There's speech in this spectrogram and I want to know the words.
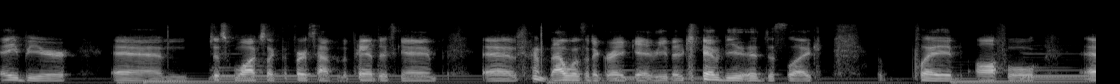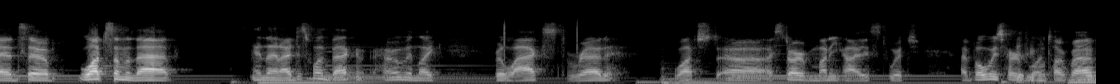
a beer and just watched like the first half of the Panthers game. And that wasn't a great game either. Cam Newton just like played awful. And so watched some of that. And then I just went back home and like relaxed, read, watched uh I started Money Heist, which I've always heard Good people one. talk about.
